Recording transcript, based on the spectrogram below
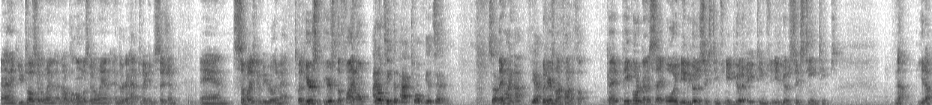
and I think Utah's going to win, and Oklahoma's going to win, and they're going to have to make a decision, and somebody's going to be really mad. But here's here's the final. I don't think the Pac-12 gets in. So They might not. yeah, But here's my final thought. Okay, people are going to say, "Well, you need to go to six teams. You need to go to eight teams. You need to go to sixteen teams." No, you don't.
